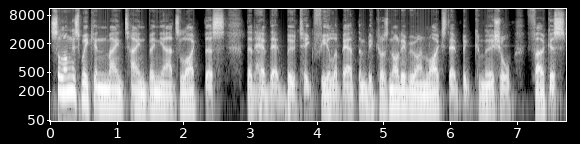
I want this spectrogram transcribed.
So long as we can maintain vineyards like this that have that boutique feel about them, because not everyone likes that big commercial focus.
